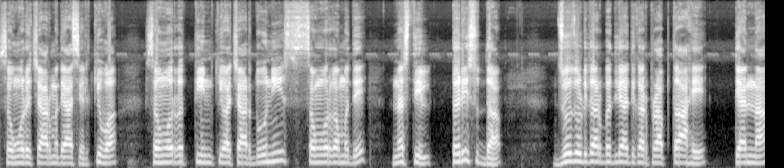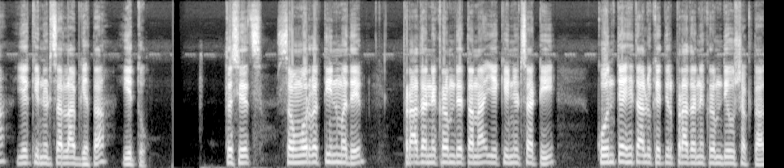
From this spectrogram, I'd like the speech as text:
संवर्ग चारमध्ये असेल किंवा संवर्ग तीन किंवा चार दोन्ही संवर्गामध्ये नसतील तरीसुद्धा जो जोडीदार बदली अधिकार प्राप्त आहे त्यांना एक युनिटचा लाभ घेता येतो. तसेच संवर्ग तीनमध्ये प्राधान्यक्रम देताना एक युनिटसाठी कोणत्याही तालुक्यातील प्राधान्यक्रम देऊ शकतात.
